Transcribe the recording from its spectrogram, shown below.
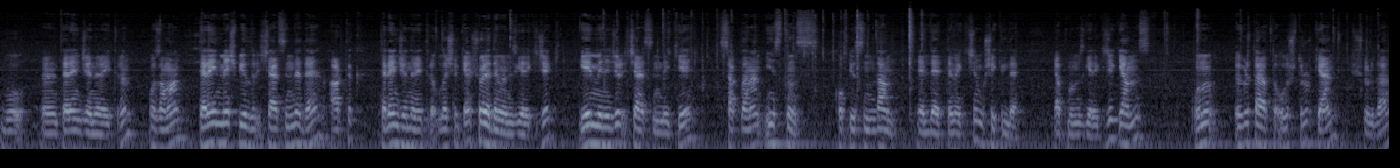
bu e, Terrain Generator'ın o zaman Terrain Mesh Builder içerisinde de artık Terrain Generator'a ulaşırken şöyle dememiz gerekecek. Game Manager içerisindeki saklanan instance kopyasından elde et demek için bu şekilde yapmamız gerekecek. Yalnız onu öbür tarafta oluştururken şurada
